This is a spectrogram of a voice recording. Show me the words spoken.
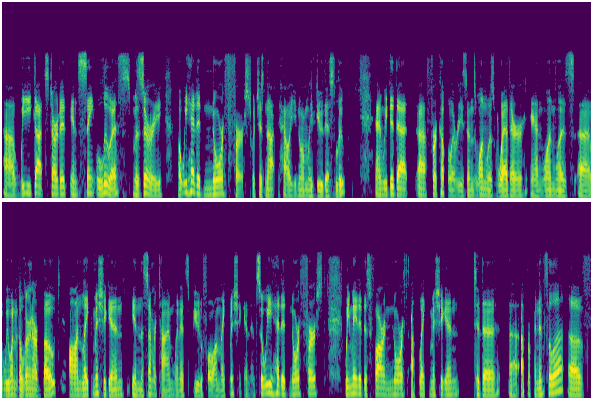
Uh, we got started in St. Louis, Missouri, but we headed north first, which is not how you normally do this loop. And we did that uh, for a couple of reasons. One was weather, and one was uh, we wanted to learn our boat on Lake Michigan in the summertime when it's beautiful on Lake Michigan. And so we headed north first. We made it as far north up Lake Michigan to the uh, Upper Peninsula of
